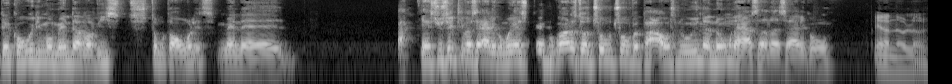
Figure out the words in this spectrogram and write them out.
blev gode i de momenter, hvor vi stod dårligt, men øh, ja, jeg synes ikke, de var særlig gode. Jeg, jeg kunne godt have stået 2-2 ved pausen, uden at nogen af os havde været særlig gode. Eller 0-0.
